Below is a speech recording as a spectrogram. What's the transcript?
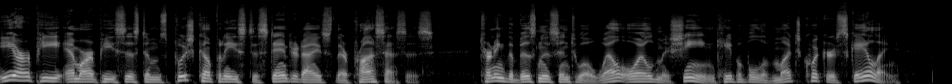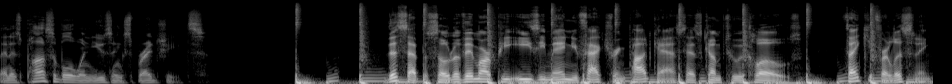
ERP MRP systems push companies to standardize their processes, turning the business into a well oiled machine capable of much quicker scaling than is possible when using spreadsheets. This episode of MRPeasy Manufacturing Podcast has come to a close. Thank you for listening.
